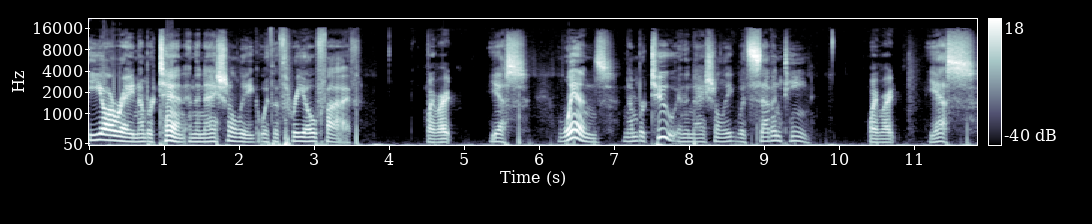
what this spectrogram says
ERA number 10 in the National League with a 305. Wainwright. Yes. Wins number 2 in the National League with 17. Wainwright. Yes.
